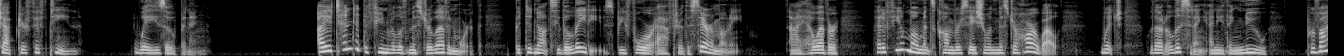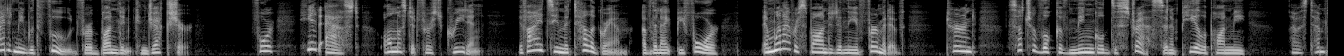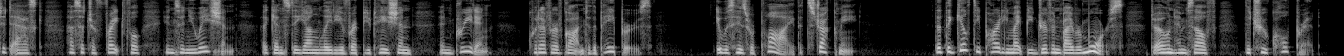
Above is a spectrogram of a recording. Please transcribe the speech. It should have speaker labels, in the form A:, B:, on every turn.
A: Chapter 15 Ways Opening. I attended the funeral of Mr. Leavenworth, but did not see the ladies before or after the ceremony. I, however, had a few moments' conversation with Mr. Harwell, which, without eliciting anything new, provided me with food for abundant conjecture. For he had asked, almost at first greeting, if I had seen the telegram of the night before, and when I responded in the affirmative, turned such a look of mingled distress and appeal upon me, I was tempted to ask how such a frightful insinuation against a young lady of reputation and breeding could ever have got into the papers. It was his reply that struck me that the guilty party might be driven by remorse to own himself the true culprit.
